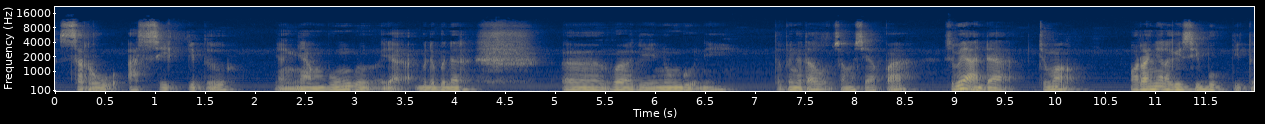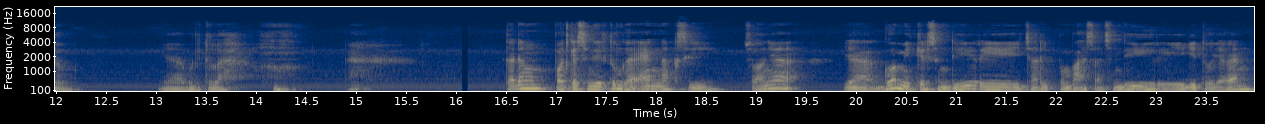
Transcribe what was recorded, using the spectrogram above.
seru asik gitu yang nyambung ya bener-bener eh, gua lagi nunggu nih. Tapi nggak tahu sama siapa. Sebenarnya ada cuma orangnya lagi sibuk gitu. Ya begitulah. Kadang podcast sendiri tuh nggak enak sih. Soalnya ya gue mikir sendiri cari pembahasan sendiri gitu ya kan?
